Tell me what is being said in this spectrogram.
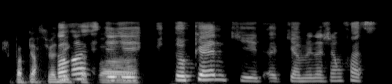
Je suis pas persuadé Ouais, que ça soit. et Token qui est, euh, qui est aménagé en face.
